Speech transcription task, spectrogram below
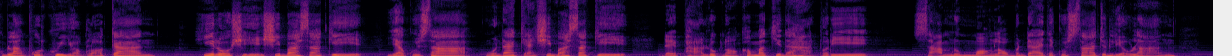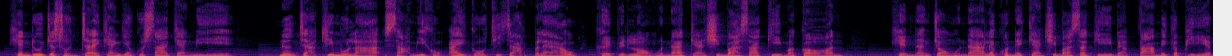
กำลังพูดคุยหยอกล้อกันฮิโรชิชิบาซากิยากุซ่าหัวหน้าแก๊งชิบาซากิได้พาลูกน้องเข้ามากินอาหารพอดีสามหนุ่มมองเหล่าบรรดายากุซ่าจนเหลียวหลัง เคนดูจะสนใจแก๊งยากุซ่าแก๊งนี้ เนื่องจากคิโมระสามีของไอโกะที่จากไปแล้ว เคยเป็นรองหัวหน้าแก๊งชิบาซากิมาก่อนเคนนั่งจ้องหัวหน้าและคนในแก๊งชิบาซากิแบบตาไม่กระพริบ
